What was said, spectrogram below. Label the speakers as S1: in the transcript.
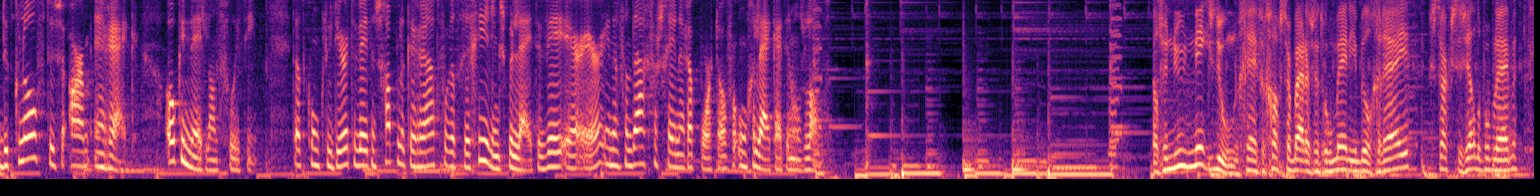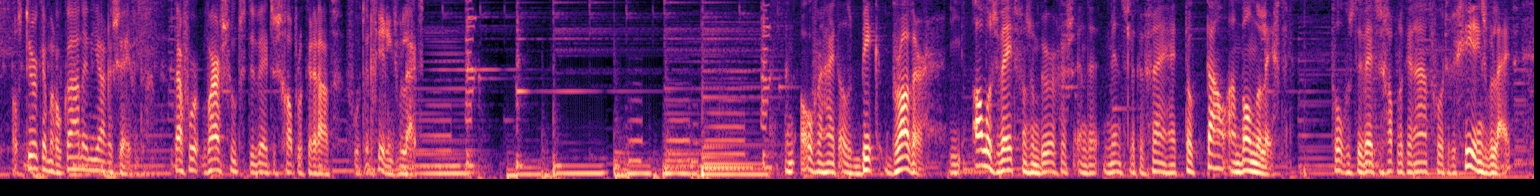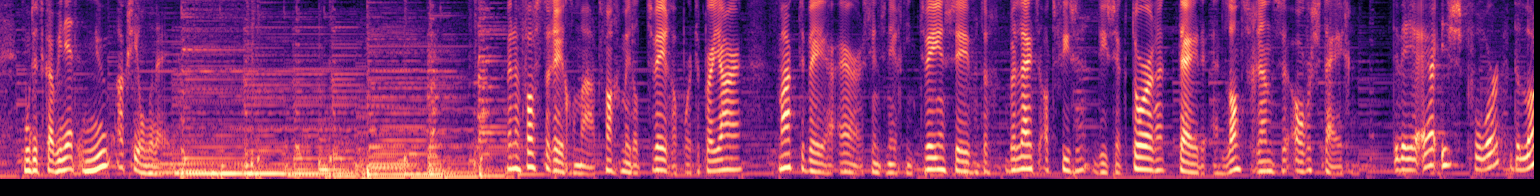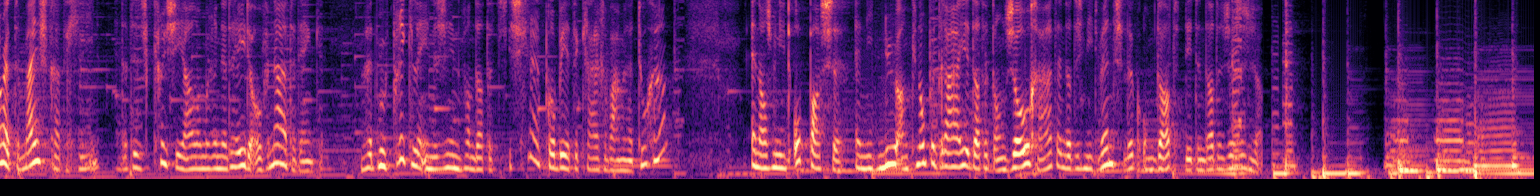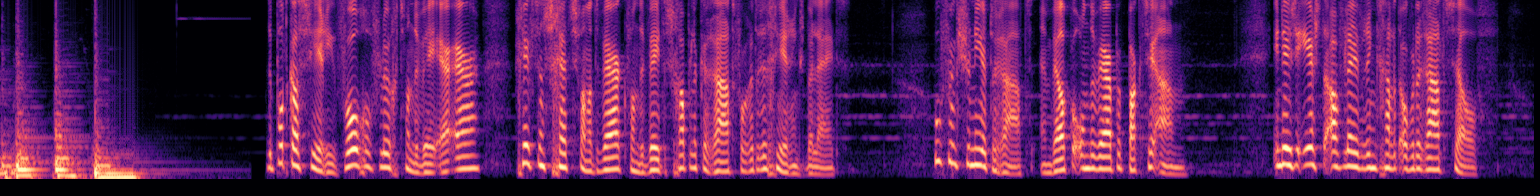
S1: de kloof tussen arm en rijk. Ook in Nederland groeit die. Dat concludeert de Wetenschappelijke Raad voor het Regeringsbeleid, de WRR, in een vandaag verschenen rapport over ongelijkheid in ons land.
S2: Als we nu niks doen, geven gastarbeiders uit Roemenië en Bulgarije straks dezelfde problemen als Turken en Marokkanen in de jaren 70. Daarvoor waarschuwt de Wetenschappelijke Raad voor het Regeringsbeleid.
S3: Een overheid als Big Brother, die alles weet van zijn burgers en de menselijke vrijheid totaal aan banden legt. Volgens de Wetenschappelijke Raad voor het Regeringsbeleid moet het kabinet nu actie ondernemen.
S4: Met een vaste regelmaat van gemiddeld twee rapporten per jaar maakt de WRR sinds 1972 beleidsadviezen die sectoren, tijden en landsgrenzen overstijgen.
S5: De WRR is voor de lange termijnstrategie. En dat is cruciaal om er in het heden over na te denken. Het moet prikkelen in de zin van dat het scherp probeert te krijgen waar we naartoe gaan. En als we niet oppassen en niet nu aan knoppen draaien, dat het dan zo gaat. En dat is niet wenselijk, omdat dit en dat en zo en zo.
S4: De podcastserie Vogelvlucht van de WRR geeft een schets van het werk van de Wetenschappelijke Raad voor het Regeringsbeleid. Hoe functioneert de Raad en welke onderwerpen pakt zij aan? In deze eerste aflevering gaat het over de Raad zelf.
